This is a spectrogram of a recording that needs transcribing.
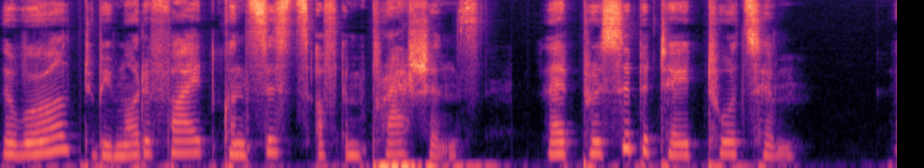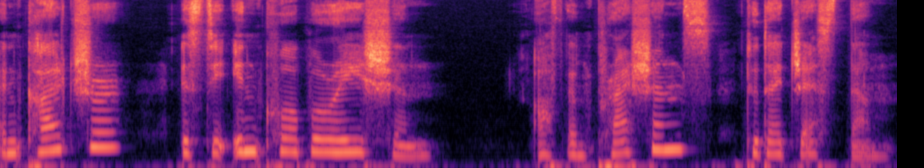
the world to be modified consists of impressions that precipitate towards him, and culture is the incorporation of impressions to digest them.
